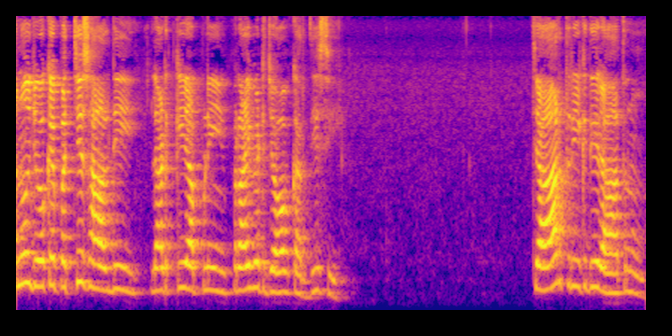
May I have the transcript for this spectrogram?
ਅਨੂ ਜੋ ਕਿ 25 ਸਾਲ ਦੀ ਲੜਕੀ ਆਪਣੀ ਪ੍ਰਾਈਵੇਟ ਜੌਬ ਕਰਦੀ ਸੀ। 4 ਤਰੀਕ ਦੀ ਰਾਤ ਨੂੰ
